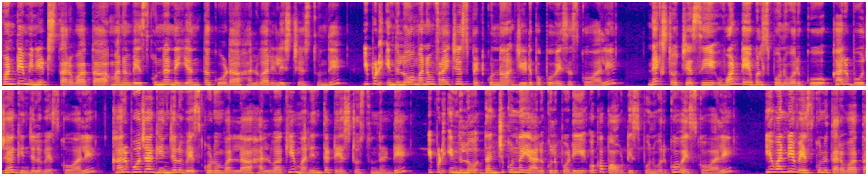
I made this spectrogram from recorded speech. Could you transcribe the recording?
ట్వంటీ మినిట్స్ తర్వాత మనం వేసుకున్న నెయ్యంతా కూడా హల్వా రిలీజ్ చేస్తుంది. ఇప్పుడు ఇందులో మనం ఫ్రై చేసి పెట్టుకున్న జీడిపప్పు వేసేసుకోవాలి. నెక్స్ట్ వచ్చేసి వన్ టేబుల్ స్పూన్ వరకు కర్బూజా గింజలు వేసుకోవాలి. కర్బూజా గింజలు వేసుకోవడం వల్ల హల్వాకి మరింత టేస్ట్ వస్తుందండి. ఇప్పుడు ఇందులో దంచుకున్న యాలకుల పొడి ఒక పావు టీ స్పూన్ వరకు వేసుకోవాలి. ఇవన్నీ వేసుకున్న తర్వాత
